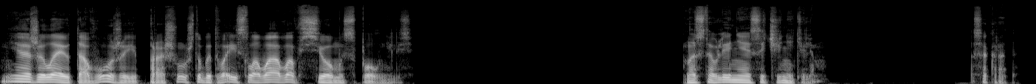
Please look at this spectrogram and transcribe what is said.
я желаю того же и прошу, чтобы твои слова во всем исполнились. Наставление сочинителем. Сократ.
